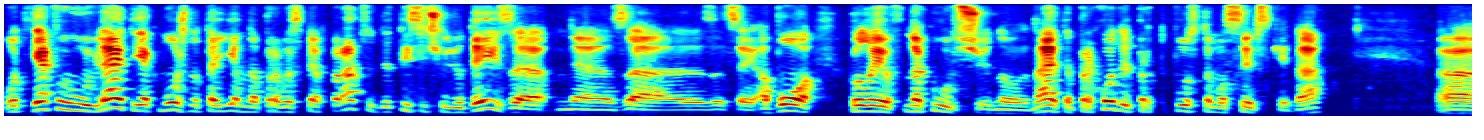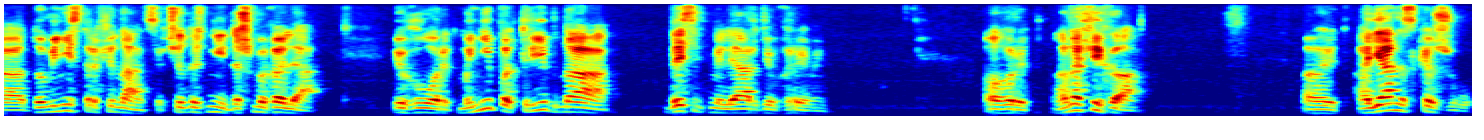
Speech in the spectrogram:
От як ви уявляєте, як можна таємно провести операцію, де тисячі людей за, е, за, за це? Або коли на Курщину, знаєте, приходить, припустимо, Сирський, да? до міністра фінансів чи до, ні, до Шмигаля, і говорить: мені потрібно 10 мільярдів гривень. А говорить, а нафіга? А говорить, а я не скажу.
